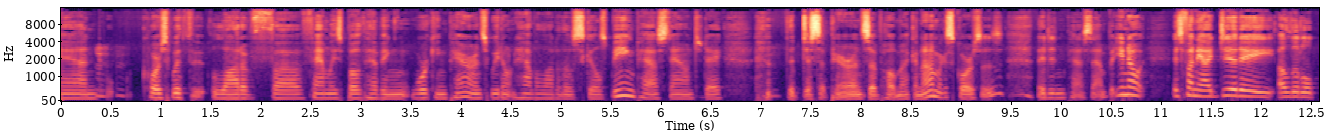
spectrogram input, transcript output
And mm-hmm. of course, with a lot of uh, families both having working parents, we don't have a lot of those skills being passed down today. the disappearance of home economics courses, they didn't pass down. But you know, it's funny, I did a, a little,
